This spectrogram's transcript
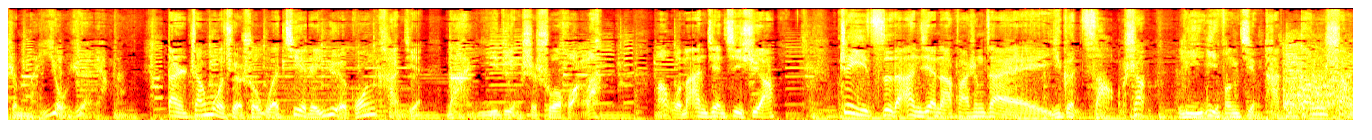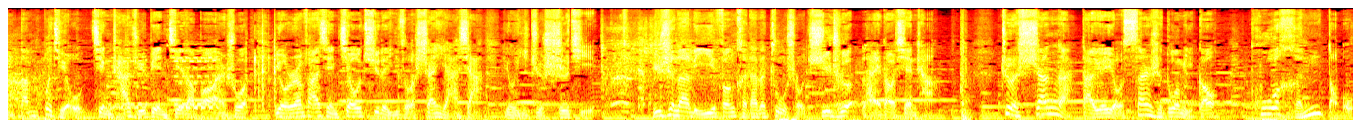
是没有月亮。但是张默却说：“我借着月光看见，那一定是说谎了。”好，我们案件继续啊。这一次的案件呢，发生在一个早上。李易峰警探刚上班不久，警察局便接到报案说，有人发现郊区的一座山崖下有一具尸体。于是呢，李易峰和他的助手驱车来到现场。这山啊，大约有三十多米高，坡很陡，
